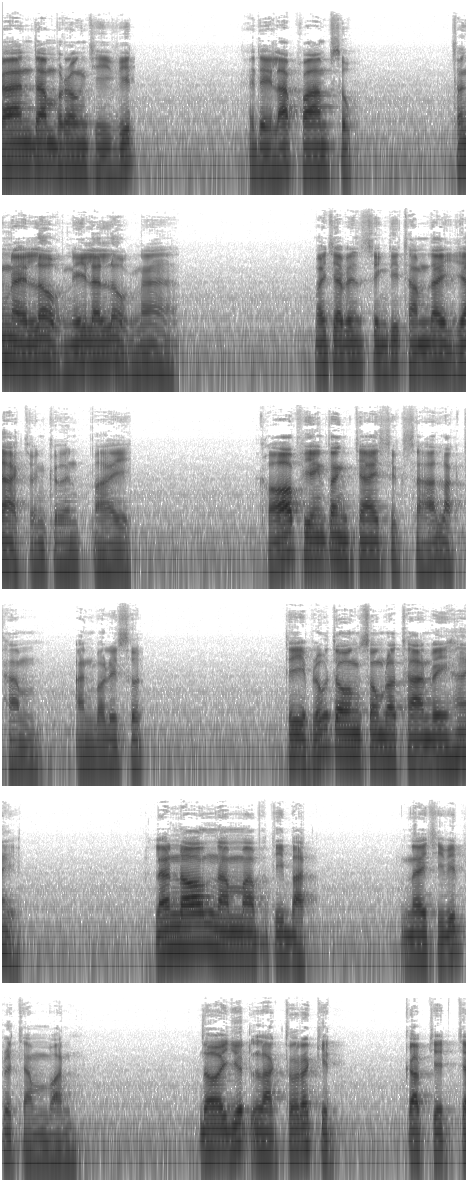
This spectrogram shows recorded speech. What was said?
การดำรงชีวิต ให้ได้รับความสุข ทั้งในโลกนี้และโลกหน้า ไม่ใช่เป็นสิ่งที่ทำได้ยากจนเกินไป ขอเพียงตั้งใจศึกษาหลักธรรม อันบริสุทธิ์ ที่พระพุทธองค์ทรงประทานไว้ให้ และน้อมนำมาปฏิบัติในชีวิตประจำวัน โดยยึดหลักธุรกิจกับจิตใจ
